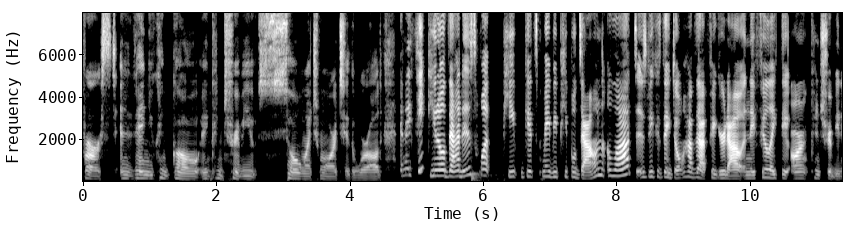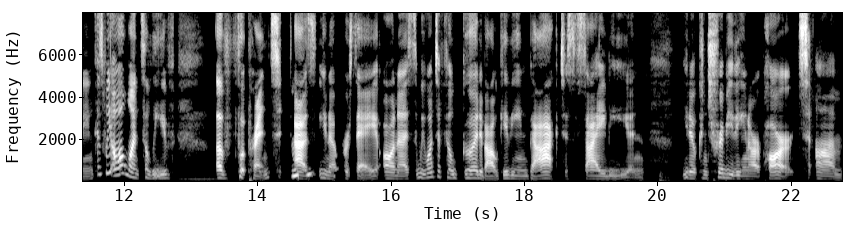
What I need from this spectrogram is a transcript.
first and then you can go and contribute so much more to the world and i think you know that is what pe- gets maybe people down a lot is because they don't have that figured out and they feel like they aren't contributing because we all want to leave a footprint mm-hmm. as you know per se on us we want to feel good about giving back to society and you know contributing our part um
